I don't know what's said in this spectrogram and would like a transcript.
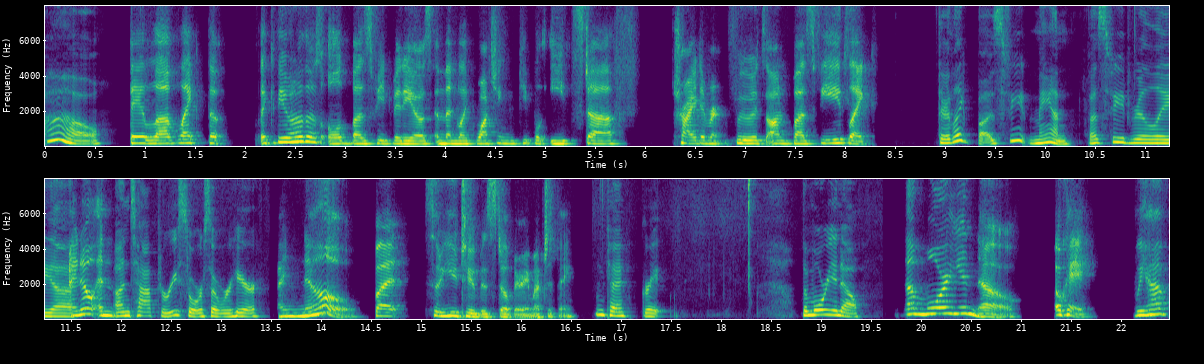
Oh, They love like the, like, you know, those old BuzzFeed videos and then like watching people eat stuff, try different foods on BuzzFeed. Like, they're like BuzzFeed. Man, BuzzFeed really uh, I know. And untapped resource over here. I know, but so YouTube is still very much a thing. Okay, great. The more you know. The more you know. Okay, we have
